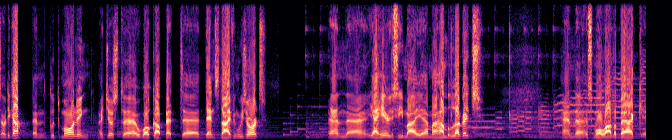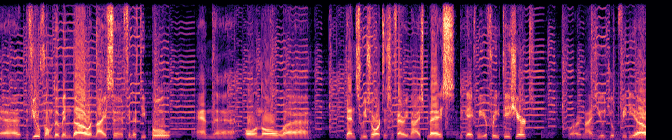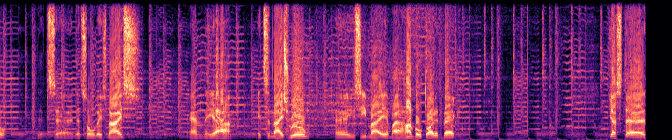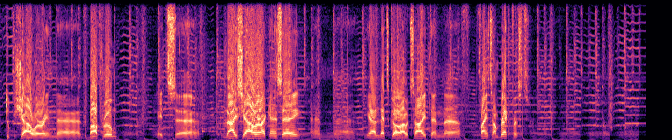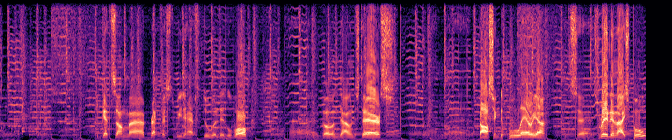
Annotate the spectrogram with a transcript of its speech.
Sawadee Kap and good morning. I just uh, woke up at uh, Dance Diving Resort. And uh, yeah, here you see my, uh, my humble luggage. And uh, a small water bag. Uh, the view from the window, a nice infinity pool. And all in all, Dance Resort is a very nice place. They gave me a free t-shirt for a nice YouTube video. And that's, that's always nice and uh, yeah it's a nice room. Uh, you see my my humble toilet bag. Just uh, took a shower in the bathroom. It's a nice shower I can say. And yeah let's go outside and find some breakfast. To get some uh, breakfast we have to do a little walk. Uh, going down the stairs and uh, passing the pool area. It's uh, it's really nice pool.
